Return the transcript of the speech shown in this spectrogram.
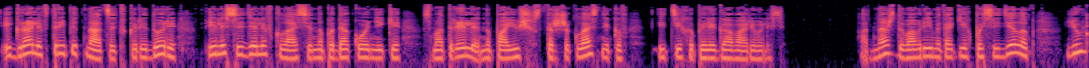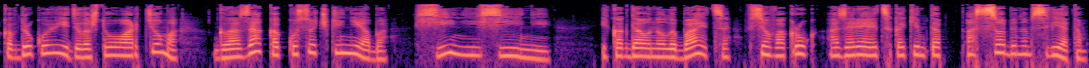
играли в 3.15 в коридоре или сидели в классе на подоконнике, смотрели на поющих старшеклассников и тихо переговаривались. Однажды во время таких посиделок Юлька вдруг увидела, что у Артема глаза как кусочки неба, синие-синие. И когда он улыбается, все вокруг озаряется каким-то особенным светом.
